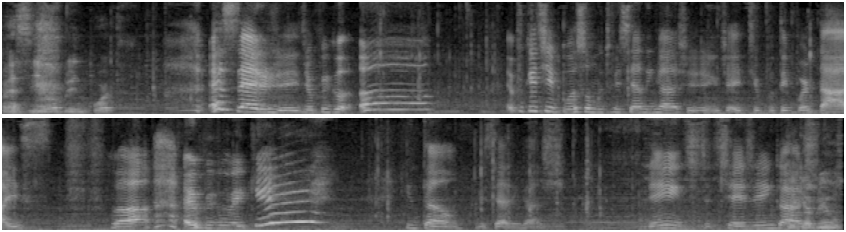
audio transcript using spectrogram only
Parece eu abrindo porta. É sério, gente, eu fico... Ah! porque, tipo, eu sou muito viciada em gacha, gente. Aí, tipo, tem portais lá. Aí eu fico meio que. Então, viciada em gacha. Gente, seja em Tem que abrir os,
